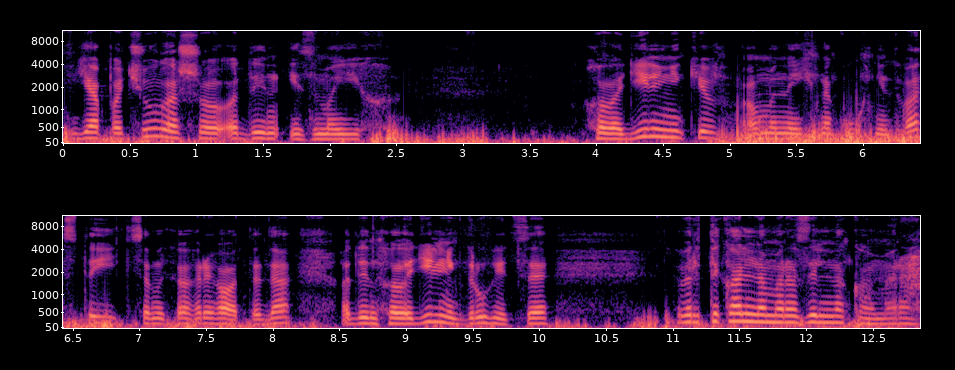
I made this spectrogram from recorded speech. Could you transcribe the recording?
Я почула, що один із моїх холодильників, а в мене їх на кухні два стоїть, самих агрегати, да? один холодильник, другий це вертикальна морозильна камера.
